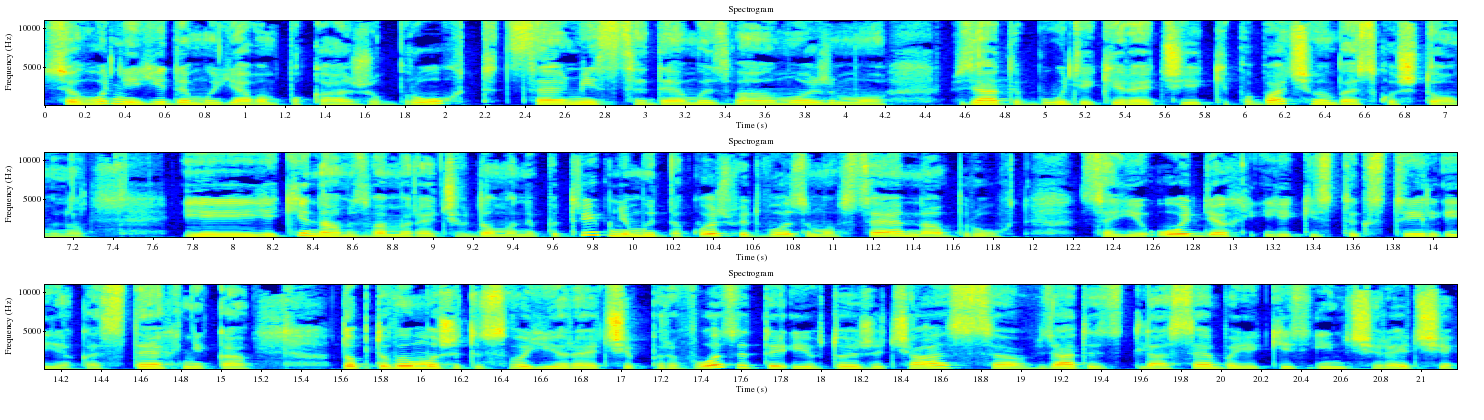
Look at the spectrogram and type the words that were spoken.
Сьогодні їдемо, я вам покажу Брухт. Це місце, де ми з вами можемо взяти будь-які речі, які побачимо безкоштовно. І які нам з вами речі вдома не потрібні, ми також відвозимо все на Брухт. Це і одяг, і якийсь текстиль, і якась техніка. Тобто ви можете свої речі привозити і в той же час взяти для себе якісь інші речі,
